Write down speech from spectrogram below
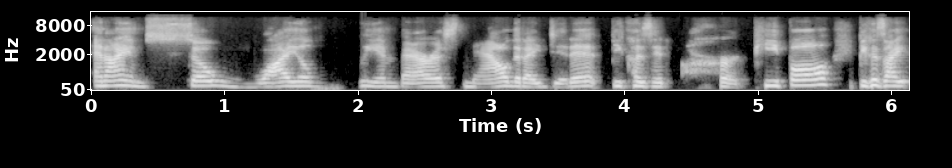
And I am so wildly embarrassed now that I did it because it hurt people, because I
